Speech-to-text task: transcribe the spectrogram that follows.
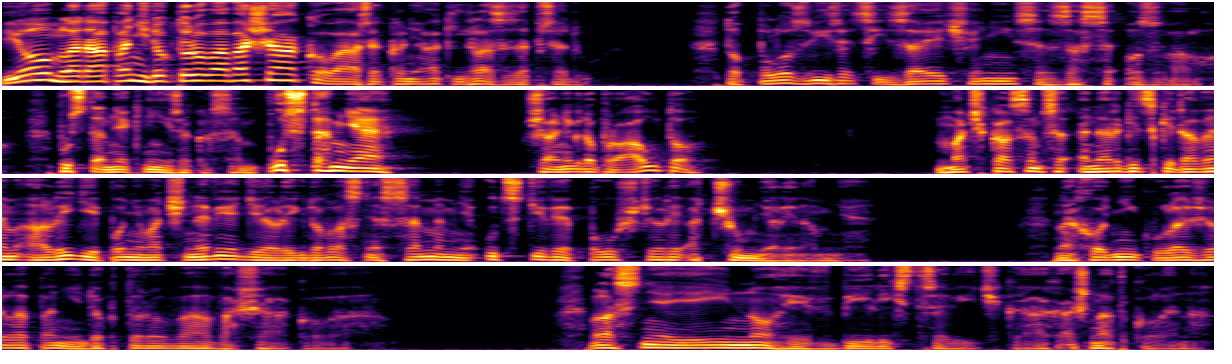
Jo, mladá paní doktorová Vašáková, řekl nějaký hlas zepředu. To polozvířecí zaječení se zase ozvalo. Puste mě k ní, řekl jsem. Puste mě! Šel někdo pro auto? Mačkal jsem se energicky davem a lidi, poněvadž nevěděli, kdo vlastně jsem, mě uctivě pouštěli a čuměli na mě. Na chodníku ležela paní doktorová Vašáková. Vlastně její nohy v bílých střevíčkách až nad kolena.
